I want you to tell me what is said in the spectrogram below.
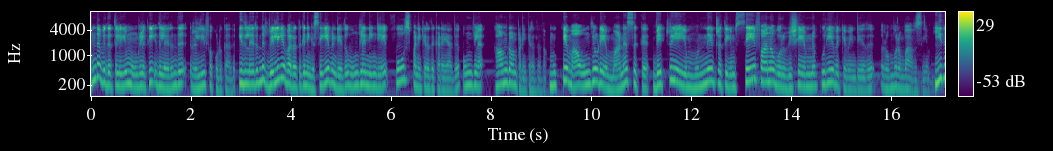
எந்த விதத்திலையும் உங்களுக்கு இதுல இருந்து ரிலீஃபை கொடுக்காது இதுல இருந்து வெளியே வர்றதுக்கு நீங்க செய்ய வேண்டியது உங்களை நீங்களே ஃபோர்ஸ் பண்ணிக்கிறது கிடையாது. உங்களை காம் டவுன் பண்ணிக்கிறது தான். முக்கியமா உங்களுடைய மனசுக்கு வெற்றியையும், முன்னேற்றத்தையும் சேஃபான ஒரு விஷயம்னு புரிய வைக்க வேண்டியது ரொம்ப ரொம்ப அவசியம். இத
